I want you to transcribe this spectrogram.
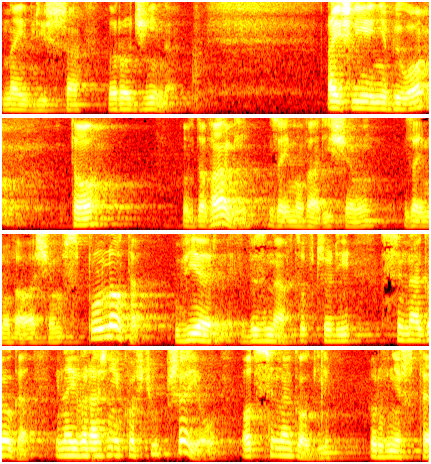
najbliższa rodzina. A jeśli jej nie było, to wdowami zajmowali się, zajmowała się wspólnota wiernych wyznawców, czyli synagoga. I najwyraźniej Kościół przejął od synagogi również te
